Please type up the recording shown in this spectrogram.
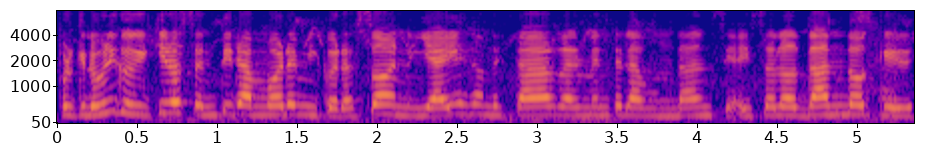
porque lo único que quiero es sentir amor en mi corazón y ahí es donde está realmente la abundancia y solo dando que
